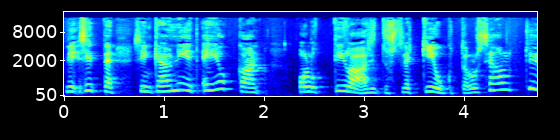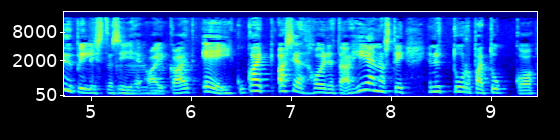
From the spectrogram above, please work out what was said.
Niin sitten siinä käy niin, että ei olekaan ollut tilaa sitten just sille kiukuttelulle. Se on ollut tyypillistä siihen mm. aikaan, että ei, kun kaikki asiat hoidetaan hienosti ja nyt turpa tukkoo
